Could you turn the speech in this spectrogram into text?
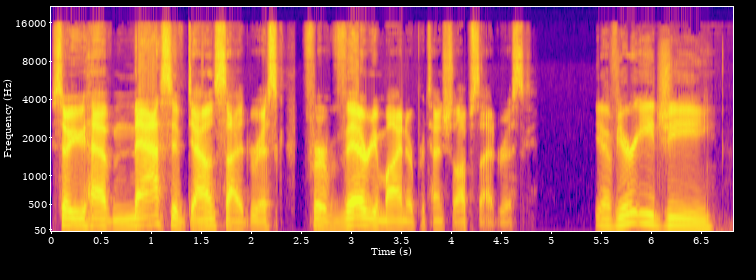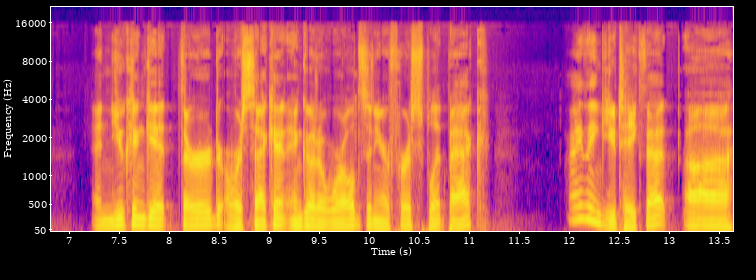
So you have massive downside risk for very minor potential upside risk. Yeah, if you're EG and you can get third or second and go to Worlds in your first split back, I think you take that. Uh,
